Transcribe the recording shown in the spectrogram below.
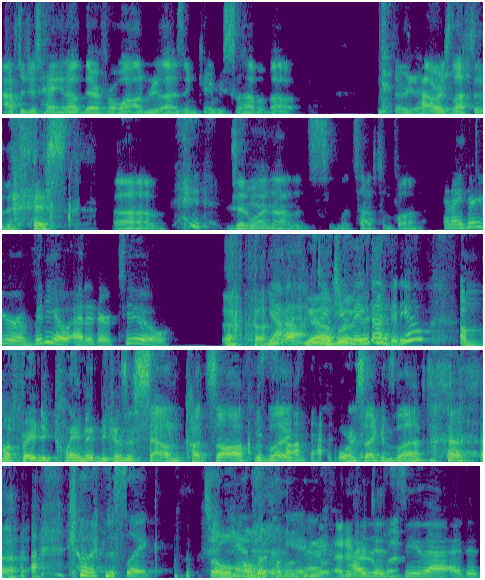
after just hanging out there for a while and realizing, okay, we still have about 30 hours left of this um, he said, "Why not? Let's let's have some fun." And I hear you're a video editor too. yeah. yeah. Did you make that video? I'm afraid to claim it because the sound cuts off with like four seconds left. just like. So I won't call myself a video editor. I did but, see that. I did.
